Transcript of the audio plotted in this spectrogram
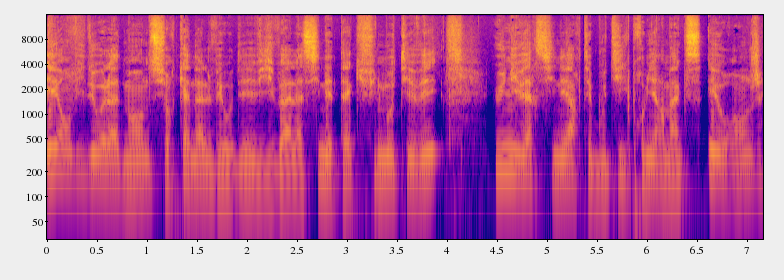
Et en vidéo à la demande sur Canal VOD, Viva, la Cinétech, Filmo TV, Univers Ciné, Arte Boutique, Première Max et Orange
